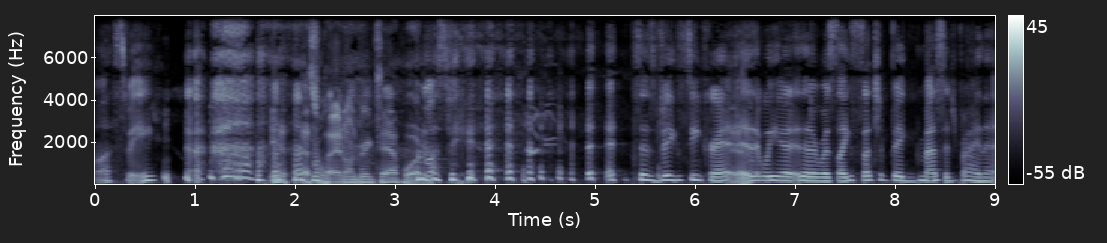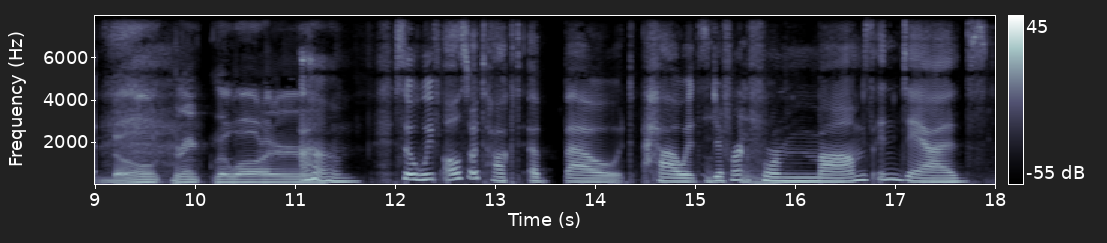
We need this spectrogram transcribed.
Must be. Yeah, that's why I don't drink tap water. Must be. it's his big secret. We uh, there was like such a big message behind that. Don't drink the water. Um, so we've also talked about how it's different for moms and dads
